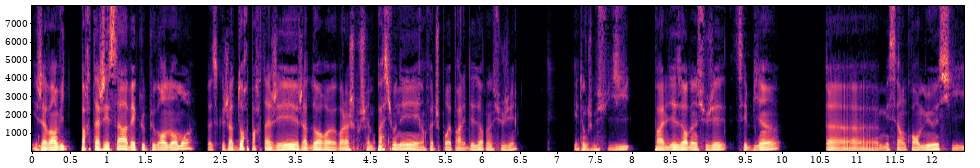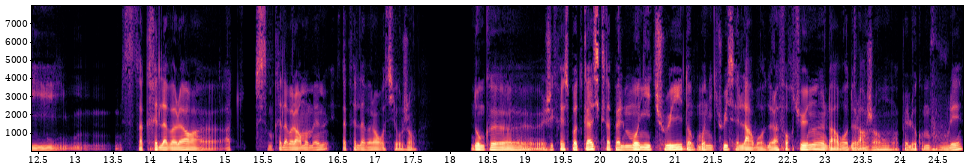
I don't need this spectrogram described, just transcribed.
et j'avais envie de partager ça avec le plus grand nombre parce que j'adore partager. J'adore. euh, voilà, je, suis un passionné et en fait, je pourrais parler des heures d'un sujet. Et donc, je me suis dit, parler des heures d'un sujet, c'est bien, euh, mais c'est encore mieux si ça crée de la valeur, à, si ça me crée de la valeur moi-même et ça crée de la valeur aussi aux gens. Donc j'ai créé ce podcast qui s'appelle Money Tree. Donc Money Tree, c'est l'arbre de la fortune, l'arbre de l'argent, appelez-le comme vous voulez.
